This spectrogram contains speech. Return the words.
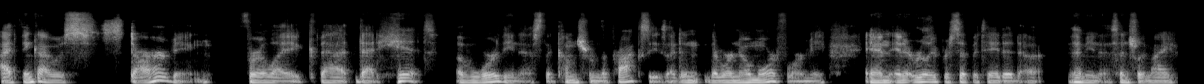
I think I was starving for like that that hit of worthiness that comes from the proxies. I didn't. There were no more for me, and and it really precipitated. Uh, I mean, essentially my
